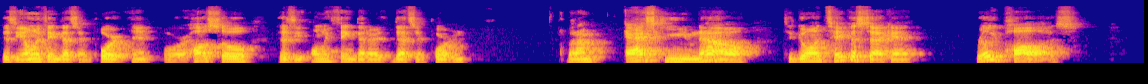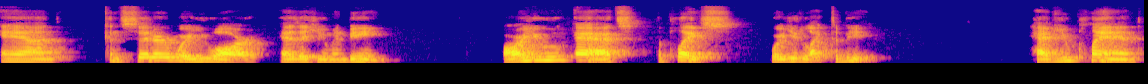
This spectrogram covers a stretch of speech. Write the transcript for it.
is the only thing that's important or hustle is the only thing that are, that's important. But I'm asking you now to go and take a second, really pause and consider where you are as a human being. Are you at the place where you'd like to be? Have you planned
